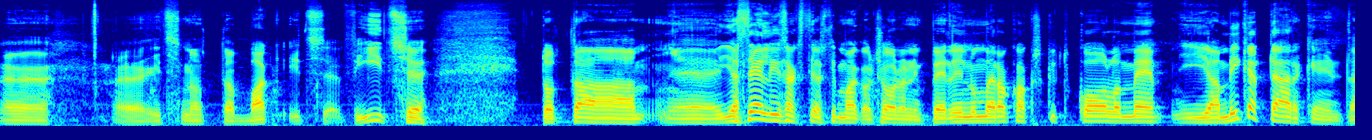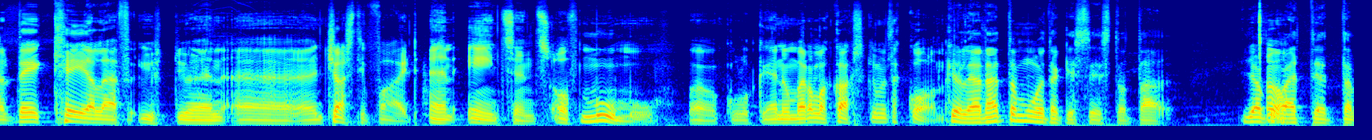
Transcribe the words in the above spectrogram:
Ö, ö, It's not a bug, it's a feature. Tota, ja sen lisäksi tietysti Michael Jordanin pelinumero 23. Ja mikä tärkeintä, The KLF yhtyeen Justified and Ancients of Mumu kulkee numerolla 23. Kyllä, ja näitä on muitakin siis, tota, joku no. väitti, että,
